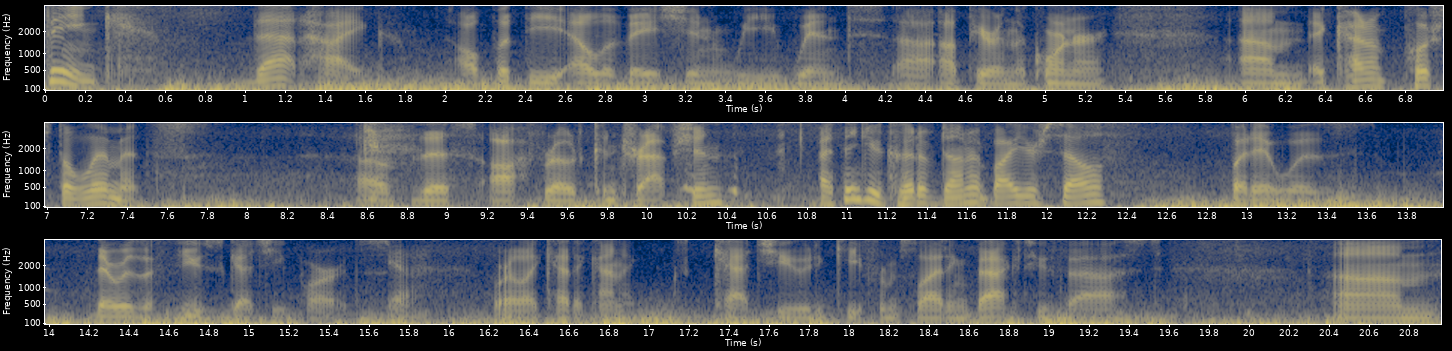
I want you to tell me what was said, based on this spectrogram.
Think that hike, I'll put the elevation we went uh, up here in the corner, um, it kind of pushed the limits of this off-road contraption. I think you could have done it by yourself, but it was, there was a few sketchy parts Yeah. where I like had to kind of catch you to keep from sliding back too fast. Um,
